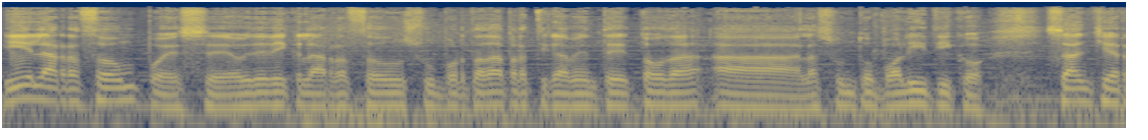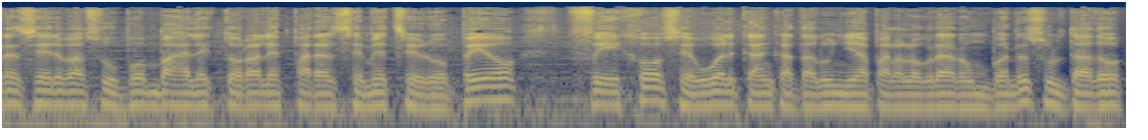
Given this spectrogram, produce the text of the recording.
Y en La Razón, pues eh, hoy dedica La Razón su portada prácticamente toda al asunto político. Sánchez reserva sus bombas electorales para el semestre europeo, Feijó se vuelca en Cataluña para lograr un buen resultado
